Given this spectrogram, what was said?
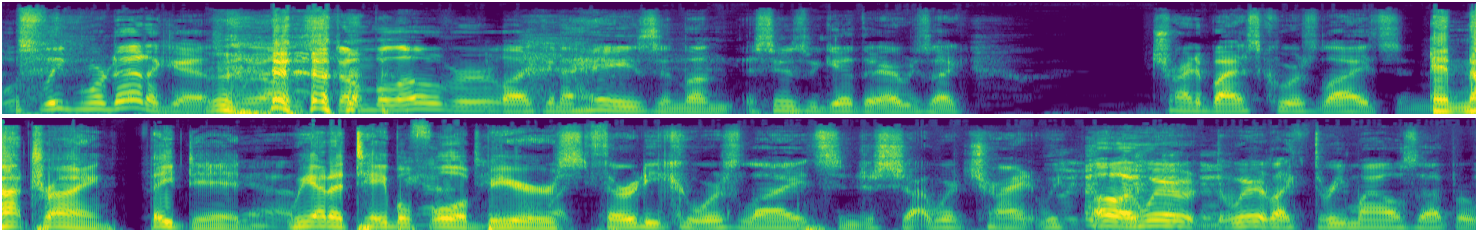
"We'll sleep more dead, I guess." And we all just stumble over like in a haze, and then as soon as we get there, everybody's like trying to buy us Coors Lights, and, and not trying. They did. Yeah. we had a table we full of table, beers. like thirty Coors Lights, and just shot. We're trying. We oh, and we're we're like three miles up, or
